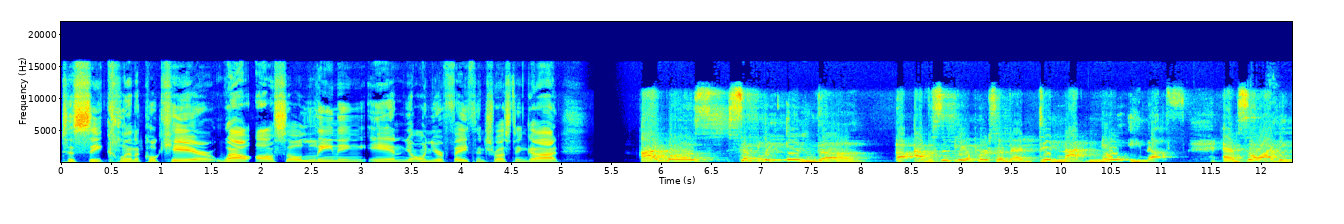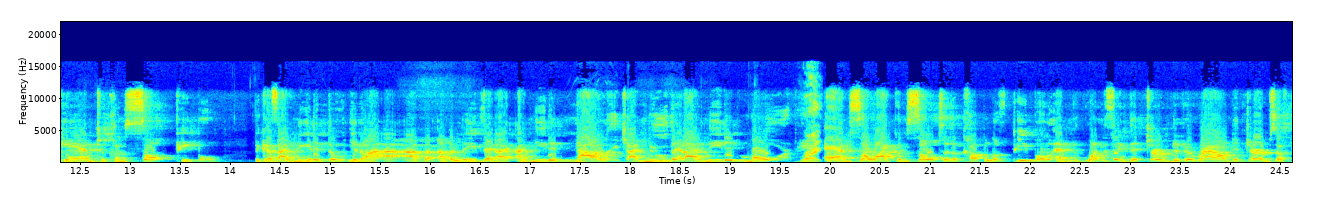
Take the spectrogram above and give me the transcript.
to seek clinical care while also leaning in on your faith and trusting God? I was simply in the, uh, I was simply a person that did not know enough. And so I began to consult people because I needed the, you know, I, I, I believe that I, I, needed knowledge. I knew that I needed more. Right. And so I consulted a couple of people. And one thing that turned it around in terms of,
